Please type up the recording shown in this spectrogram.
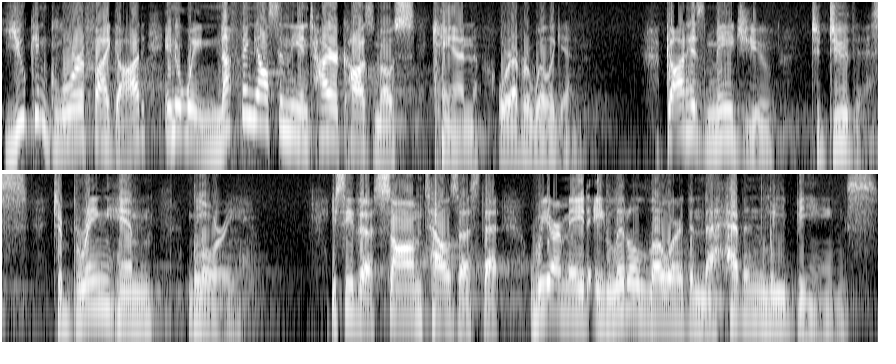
you can glorify God in a way nothing else in the entire cosmos can or ever will again. God has made you to do this, to bring Him glory. You see, the psalm tells us that we are made a little lower than the heavenly beings.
